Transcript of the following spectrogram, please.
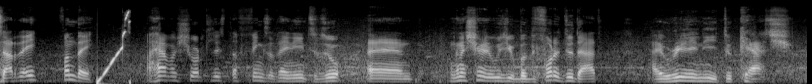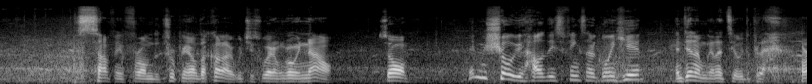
Saturday, fun day. I have a short list of things that I need to do and I'm gonna share it with you. But before I do that, I really need to catch something from the Trooping of the Color, which is where I'm going now. So let me show you how these things are going here and then I'm gonna tell you the plan, all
